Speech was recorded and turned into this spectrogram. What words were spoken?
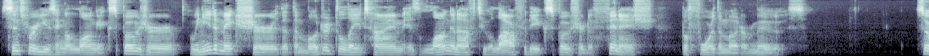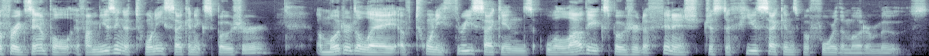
Since we're using a long exposure, we need to make sure that the motor delay time is long enough to allow for the exposure to finish before the motor moves. So for example, if I'm using a 20 second exposure, a motor delay of 23 seconds will allow the exposure to finish just a few seconds before the motor moves.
